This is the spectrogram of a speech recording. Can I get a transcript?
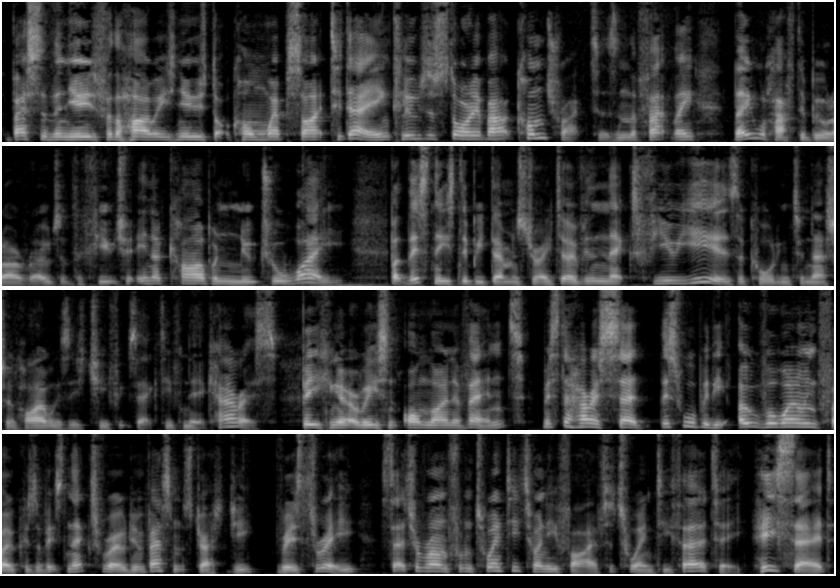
The best of the news for the highwaysnews.com website today includes a story about contractors and the fact they, they will have to build our roads of the future in a carbon neutral way. But this needs to be demonstrated over the next few years, according to National Highways' Chief Executive Nick Harris. Speaking at a recent online event, Mr. Harris said this will be the overwhelming focus of its next road investment strategy, RIS3, set to run from 2025 to 2030. He said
